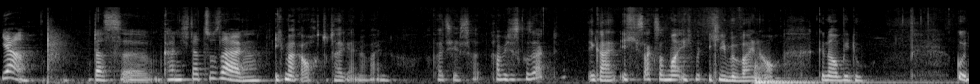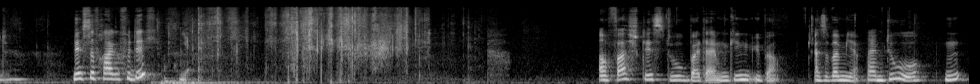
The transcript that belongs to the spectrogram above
ja, das äh, kann ich dazu sagen. Ich mag auch total gerne Wein. Falls ich das, habe ich das gesagt? Egal, ich sag's noch mal, ich, ich liebe Wein auch. Genau wie du. Gut. Nächste Frage für dich. Ja. Auf was stehst du bei deinem Gegenüber? Also bei mir. Beim Duo Hm?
